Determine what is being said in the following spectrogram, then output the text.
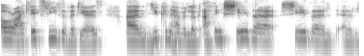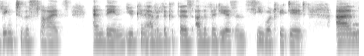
all right let's leave the videos. Um, you can have a look. I think share the share the uh, link to the slides and then you can have a look at those other videos and see what we did. Um,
